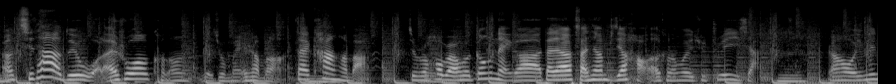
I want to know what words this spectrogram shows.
然后其他的对于我来说可能也就没什么了，再看看吧。就是后边会更哪个大家反响比较好的，可能我也去追一下。嗯，然后因为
